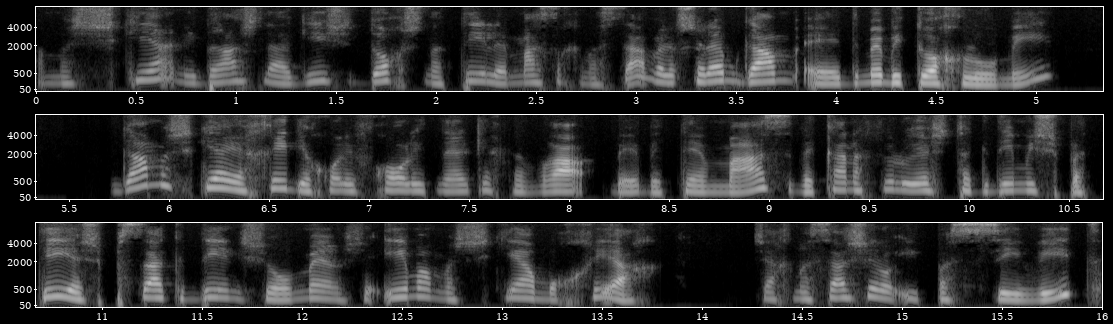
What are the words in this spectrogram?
המשקיע נדרש להגיש דוח שנתי למס הכנסה ולשלם גם אה, דמי ביטוח לאומי. גם משקיע יחיד יכול לבחור להתנהל כחברה בהיבטי מס, וכאן אפילו יש תקדים משפטי, יש פסק דין שאומר שאם המשקיע מוכיח שההכנסה שלו היא פסיבית,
